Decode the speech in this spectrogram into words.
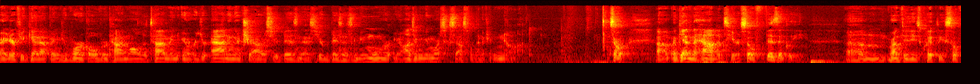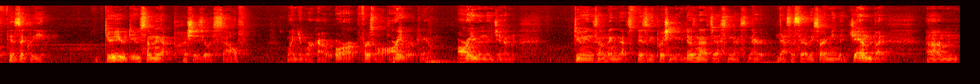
right? Or if you get up and you work overtime all the time and or you're adding extra hours to your business, your business is gonna be more, your odds are gonna be more successful than if you're not. So um, again, the habits here. So physically, um, run through these quickly. So physically, do you do something that pushes yourself when you work out? Or first of all, are you working out? Are you in the gym doing something that's physically pushing you? Doesn't that just necessarily, sorry, mean the gym, but um,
